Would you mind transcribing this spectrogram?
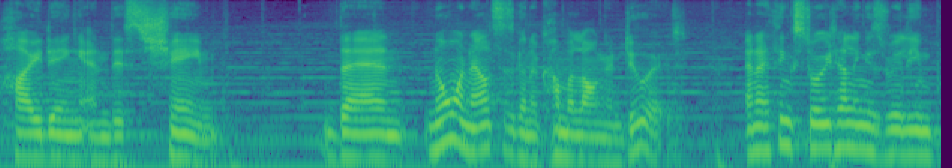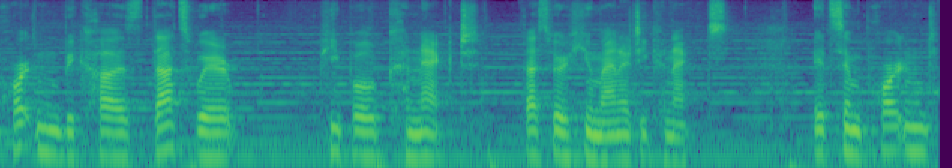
hiding and this shame, then no one else is going to come along and do it. And I think storytelling is really important because that's where people connect. That's where humanity connects. It's important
